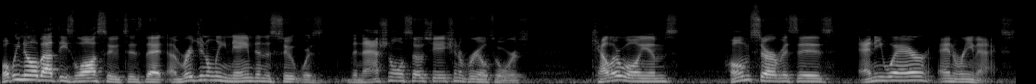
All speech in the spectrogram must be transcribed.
What we know about these lawsuits is that originally named in the suit was the National Association of Realtors, Keller Williams, Home Services, Anywhere, and Remax.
